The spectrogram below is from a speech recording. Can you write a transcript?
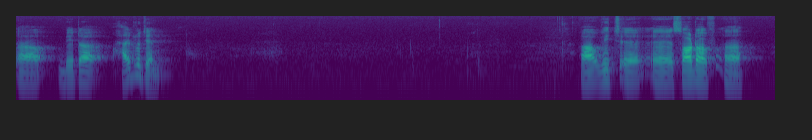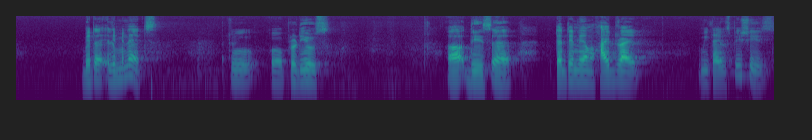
uh, beta hydrogen which uh, uh, sort of uh, beta eliminates to produce this titanium hydride methyl species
